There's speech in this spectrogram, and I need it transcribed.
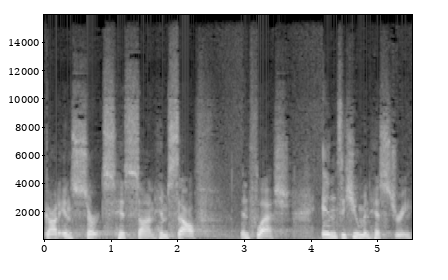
God inserts his son, himself, in flesh, into human history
